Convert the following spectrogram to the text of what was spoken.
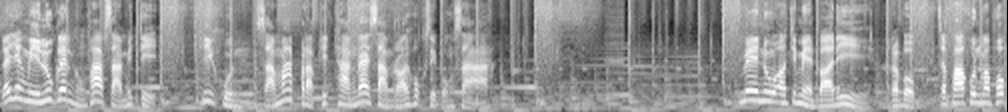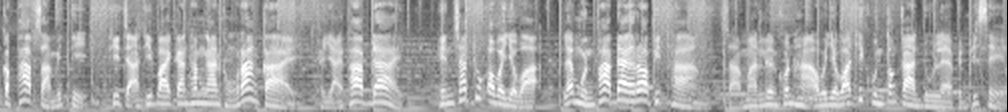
และยังมีลูกเล่นของภาพ3มิติ ที่คุณสามารถปรับทิศทางได้ 360 องศา เมนู Ultimate Body ระบบจะพาคุณมาพบกับภาพ3มิติ ที่จะอธิบายการทำงานของร่างกาย ขยายภาพได้ เห็นชัดทุกอวัยวะ และหมุนภาพได้รอบทิศทาง สามารถเลื่อนค้นหาอวัยวะที่คุณต้องการดูแลเป็นพิเศษ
